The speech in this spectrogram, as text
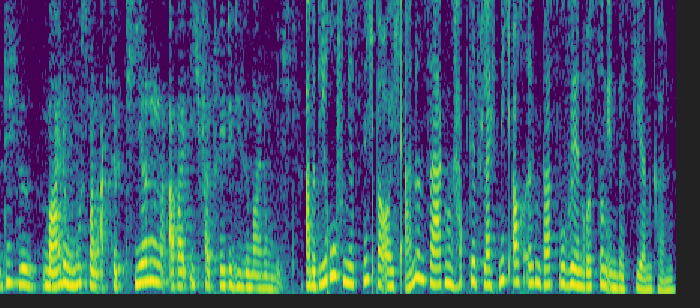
Diese Meinung muss man akzeptieren, aber ich vertrete diese Meinung nicht. Aber die rufen jetzt nicht bei euch an und sagen, habt ihr vielleicht nicht auch irgendwas, wo wir in Rüstung investieren können?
